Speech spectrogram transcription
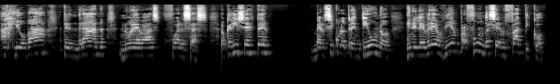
a Jehová tendrán nuevas fuerzas. Lo que dice este versículo 31 en el hebreo es bien profundo, es enfático.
